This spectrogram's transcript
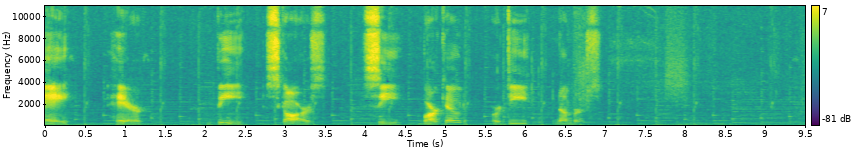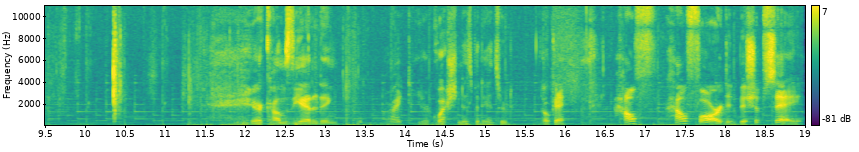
A. Hair. B. Scars. C. Barcode. Or D. Numbers. Here comes the editing. All right, your question has been answered. Okay. How f- how far did Bishop say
